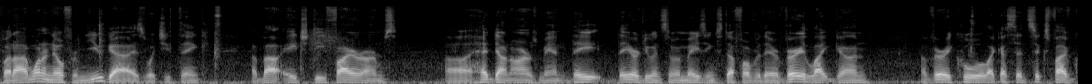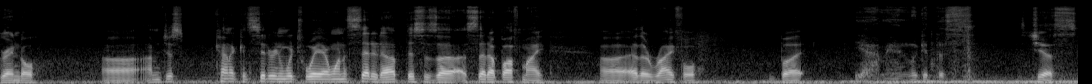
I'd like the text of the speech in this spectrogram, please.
But I want to know from you guys what you think about HD firearms. Uh, head down arms, man. They they are doing some amazing stuff over there. Very light gun, uh, very cool. Like I said, 6.5 Grendel. Uh, I'm just kind of considering which way I want to set it up. This is a, a setup off my uh, other rifle. But yeah, man, look at this. It's just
